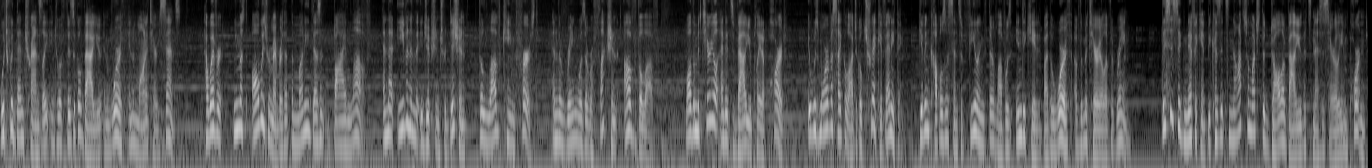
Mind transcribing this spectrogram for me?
which would then translate into a physical value and worth in a monetary sense. However, we must always remember that the money doesn't buy love and that even in the Egyptian tradition, the love came first and the ring was a reflection of the love. While the material and its value played a part, it was more of a psychological trick, if anything, giving couples a sense of feeling that their love was indicated by the worth of the material of the ring. This is significant because it's not so much the dollar value that's necessarily important,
